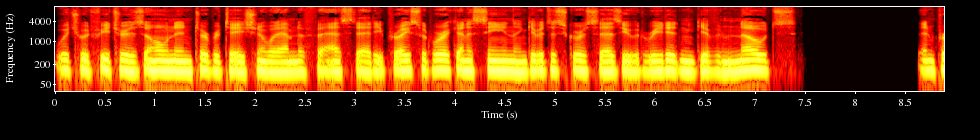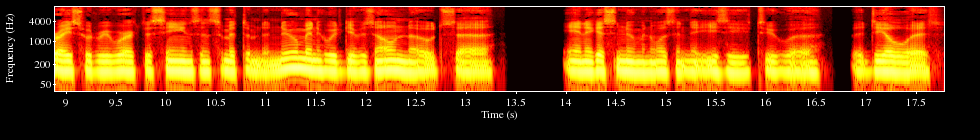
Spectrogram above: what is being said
which would feature his own interpretation of what happened to Fast Eddie. Price would work on a scene, then give it to Scorsese, who would read it and give him notes. Then Price would rework the scenes and submit them to Newman, who would give his own notes. Uh, and I guess Newman wasn't easy to uh, uh deal with.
